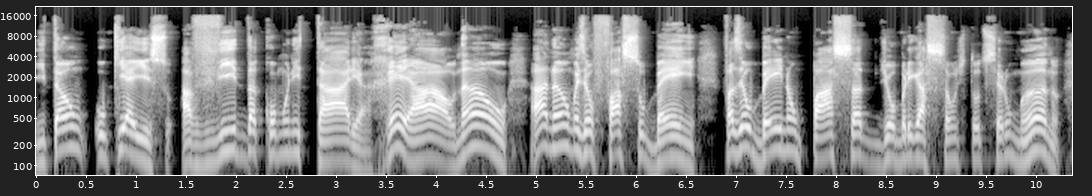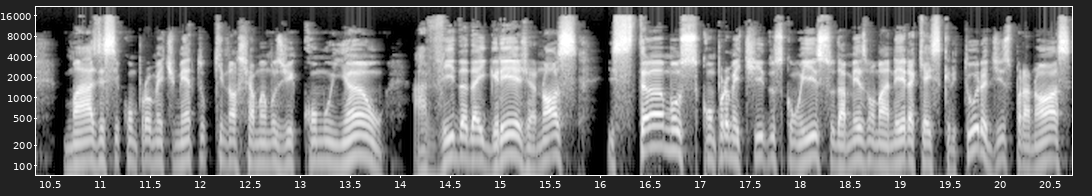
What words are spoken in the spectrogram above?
Então, o que é isso? A vida comunitária, real. Não, ah, não, mas eu faço bem. Fazer o bem não passa de obrigação de todo ser humano, mas esse comprometimento que nós chamamos de comunhão, a vida da igreja, nós estamos comprometidos com isso da mesma maneira que a Escritura diz para nós,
